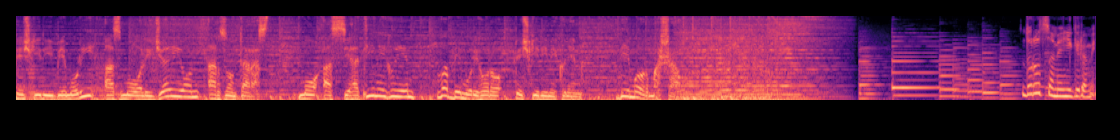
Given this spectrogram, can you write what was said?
пешгирии беморӣ аз муолиҷаи он арзонтар аст. Мо аз сиҳатӣ мегӯем ва бемориҳоро пешгирӣ мекунем. Бемор машав дуруд сомиёни гиромӣ.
